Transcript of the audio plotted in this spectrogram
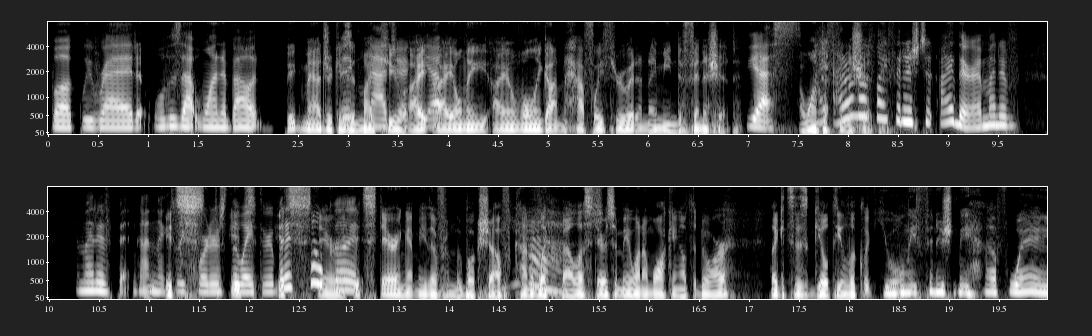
book. We read what was that one about? Big Magic is Big in my queue. I, yep. I only I have only gotten halfway through it, and I mean to finish it. Yes, I want to finish it. I, don't know it. if I finished it either. I might have, I might have been, gotten like three quarters of the way through, but it's, so staring, good. It's staring at me though from the bookshelf, kind of like Bella stares at me when I'm walking out the door. Like it's this guilty look, like you only finished me halfway.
